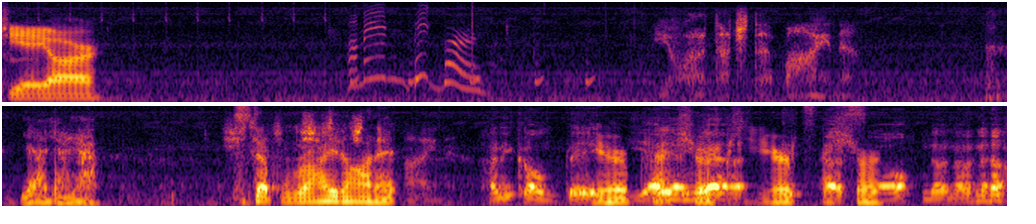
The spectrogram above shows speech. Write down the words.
G A R. You wanna touch that mine? Yeah, yeah, yeah. You should Step touch- you should right on it. Mine. Honeycomb big. Peer yeah, yeah, pressure, yeah. peer it's not pressure. small. No, no, no.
